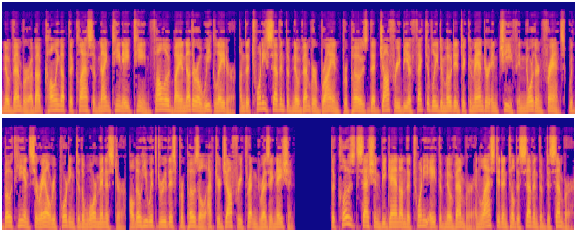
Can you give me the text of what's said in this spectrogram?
November about calling up the class of 1918 followed by another a week later. On 27 November Briand proposed that Joffre be effectively demoted to commander-in-chief in northern France, with both he and Sarrail reporting to the war minister, although he withdrew this proposal after Joffre threatened resignation. The closed session began on 28 November and lasted until 7 December.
